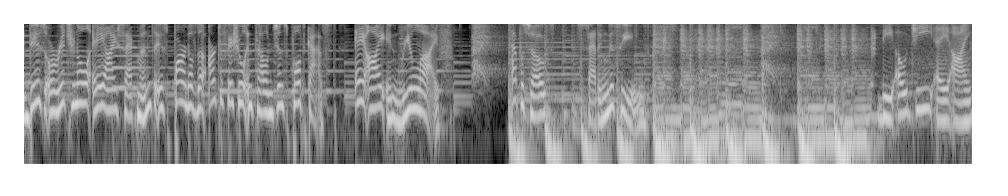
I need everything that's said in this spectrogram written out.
This original AI segment is part of the Artificial Intelligence podcast, AI in Real Life. Episode Setting the Scene. The OG AI.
